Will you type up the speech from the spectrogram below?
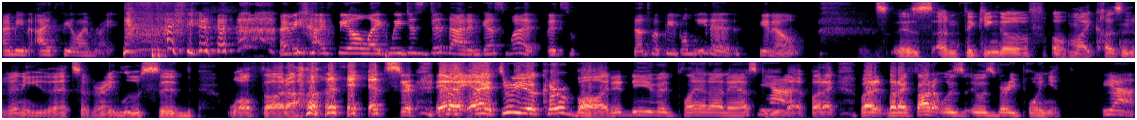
I mean, I feel I'm right. I mean, I feel like we just did that, and guess what? It's that's what people needed, you know. It's, is I'm thinking of of my cousin Vinny. That's a very lucid, well thought out answer. And I and I threw you a curveball. I didn't even plan on asking yeah. you that, but I but but I thought it was it was very poignant. Yeah.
